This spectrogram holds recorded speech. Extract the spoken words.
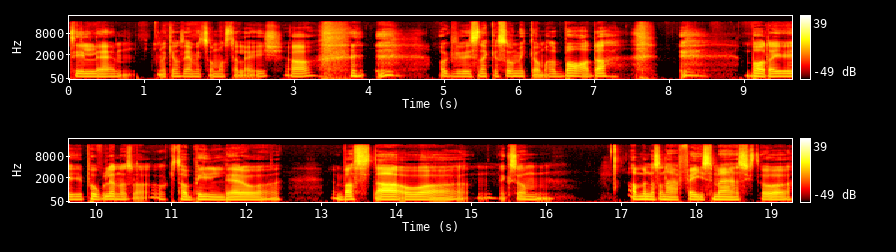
till, eh, vad kan man säga, mitt sommarställe ish, ja. och vi snackar så mycket om att bada. bada i poolen och så, och ta bilder och basta och liksom använda sådana här face masks och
